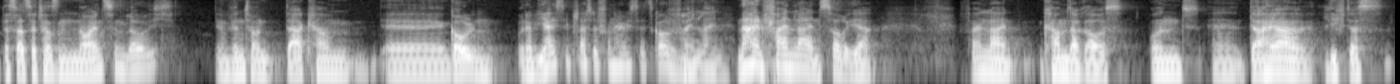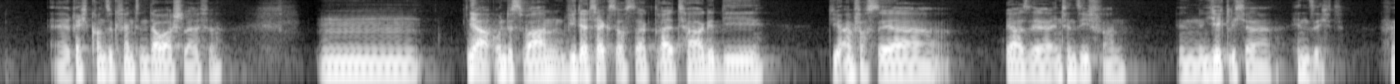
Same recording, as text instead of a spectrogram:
das war 2019, glaube ich, im Winter. Und da kam äh, Golden, oder wie heißt die Platte von Harry Styles? Golden? Fine Line. Nein, Fine Line, sorry, ja. Fine Line kam da raus. Und äh, daher lief das äh, recht konsequent in Dauerschleife. Mm, ja, und es waren, wie der Text auch sagt, drei Tage, die, die einfach sehr, ja, sehr intensiv waren. In, in jeglicher Hinsicht.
